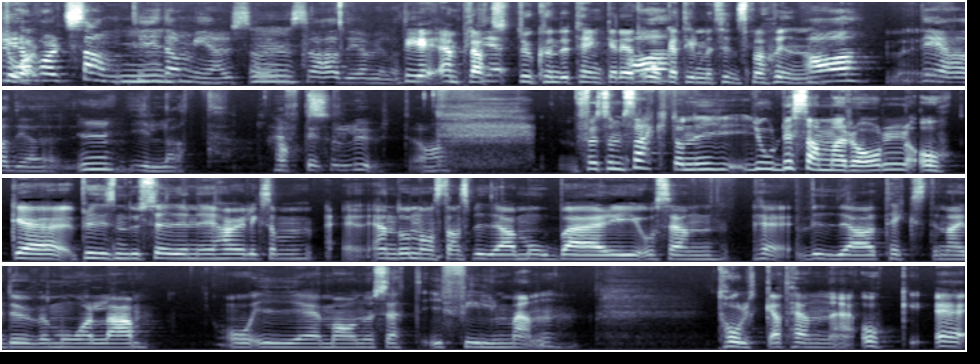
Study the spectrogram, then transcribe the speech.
vi har varit samtida mer så, så hade jag velat Det är en plats Det- du kunde tänka dig att Ja. åka till med tidsmaskin. Ja, det hade jag Mm. gillat. Häftigt. Absolut. Ja. För som sagt, då, ni gjorde samma roll och eh, precis som du säger, ni har ju liksom eh, ändå någonstans via Moberg och sen eh, via texterna i Duvemåla och i eh, manuset i filmen tolkat henne. Och eh,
